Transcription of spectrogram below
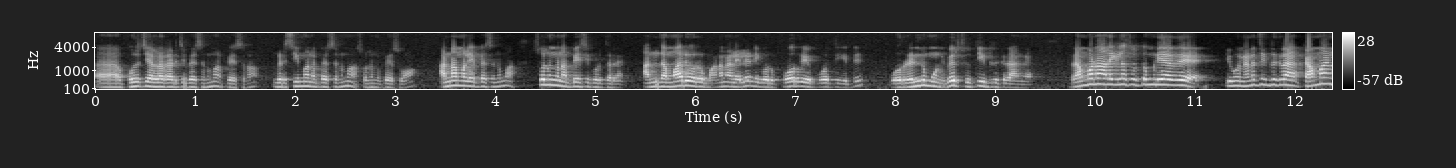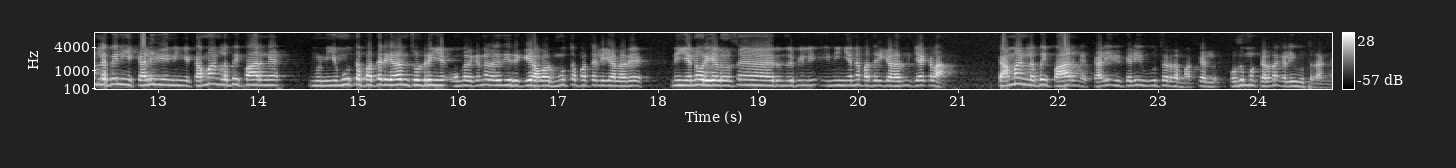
அஹ் பொதுச் செயலாளர் அடிச்சு பேசணுமா? பேசுறோம். இங்கிட்ட சீமானை பேசணுமா? சொல்லுங்க பேசுவோம். அண்ணாமலையை பேசணுமா? சொல்லுங்க நான் பேசி கொடுத்துட்றேன் அந்த மாதிரி ஒரு மனநிலையில இன்றைக்கி ஒரு போர்வையை போத்திக்கிட்டு ஒரு ரெண்டு மூணு பேர் சுத்திட்டு இருக்கிறாங்க. ரொம்ப நாளைக்கெல்லாம் சுத்த முடியாது. இவங்க நினைச்சிட்டு இருக்கிறாங்க. கமாண்ட்ல போய் நீங்க கழுவி நீங்க கமாண்ட்ல போய் பாருங்க. நீங்க மூத்த பத்திரிகையாளர்னு சொல்றீங்க. உங்களுக்கு என்ன தகுதி இருக்கு? அவர் மூத்த பத்திரிகையாளர். நீங்க என்ன ஒரு ஏழு வருஷம் இருந்திருப்பீங்க? நீ- நீங்க என்ன பத்திரிகையாளர்னு கேட்கலாம். கமெண்ட்ல போய் பாருங்க கழிவு கழுவி ஊத்துறத மக்கள் பொதுமக்கள் தான் கழுவி ஊத்துறாங்க.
